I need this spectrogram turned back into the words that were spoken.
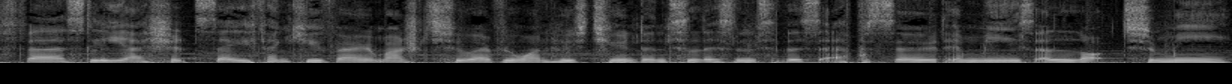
Firstly, I should say thank you very much to everyone who's tuned in to listen to this episode. It means a lot to me.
